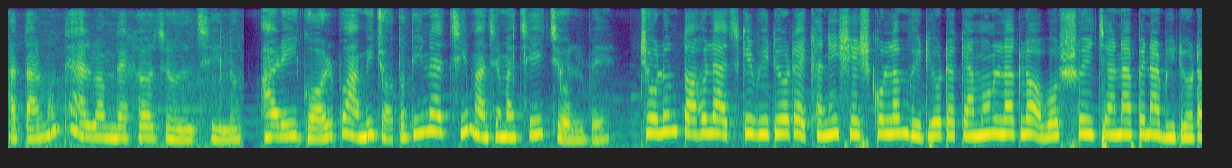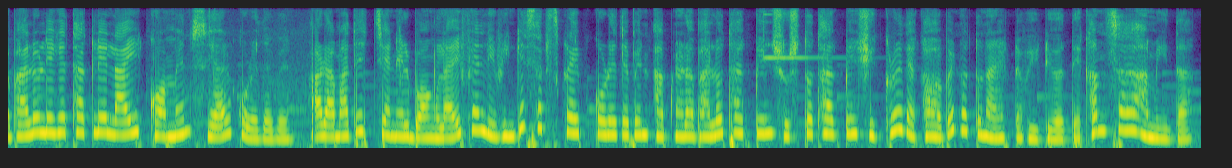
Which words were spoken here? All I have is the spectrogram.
আর তার মধ্যে অ্যালবাম দেখাও চলছিল। আর এই গল্প আমি যতদিন আছি, মাঝে মাঝেই চলবে। চলুন তাহলে আজকে ভিডিওটা এখানেই শেষ করলাম। ভিডিওটা কেমন লাগল অবশ্যই জানাবেন আর ভিডিওটা ভালো লেগে থাকলে লাইক, কমেন্ট, শেয়ার করে দেবেন। আর আমাদের চ্যানেল বং লাইফ অ্যান্ড লিভিংকে সাবস্ক্রাইব করে দেবেন। আপনারা ভালো থাকবেন, সুস্থ থাকবেন। শীঘ্রই দেখা হবে নতুন আরেকটা ভিডিওতে। খামসা হামিদা।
